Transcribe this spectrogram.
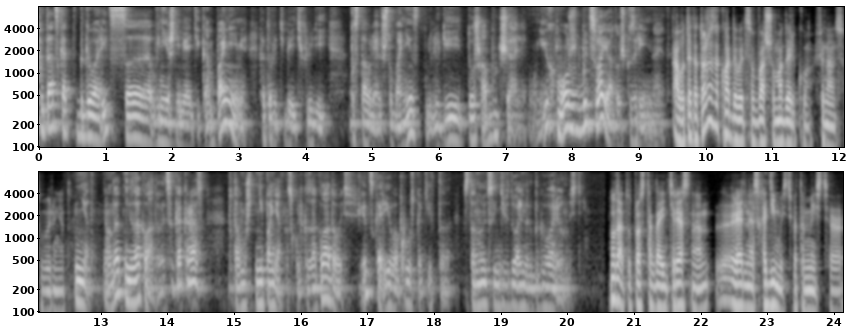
пытаться как-то договориться с внешними IT-компаниями, которые тебе этих людей поставляют, чтобы они людей тоже обучали. У них может быть своя точка зрения на это. А вот это тоже закладывается в вашу модельку финансовую или нет? Нет, вот это не закладывается как раз потому что непонятно, сколько закладывать. Это скорее вопрос каких-то становится индивидуальных договоренностей. Ну да, тут просто тогда интересна э, реальная сходимость в этом месте э,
